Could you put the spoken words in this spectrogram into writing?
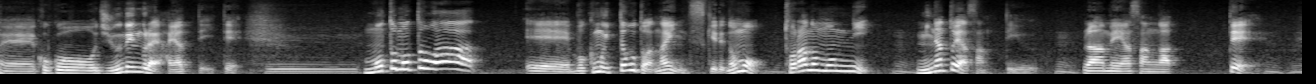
えーここ10年ぐらい流行っていてもともとは、えー僕も行ったことはないんですけれども虎ノ門にうん。港屋さんっていううん。ラーメン屋さんがあって、うん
